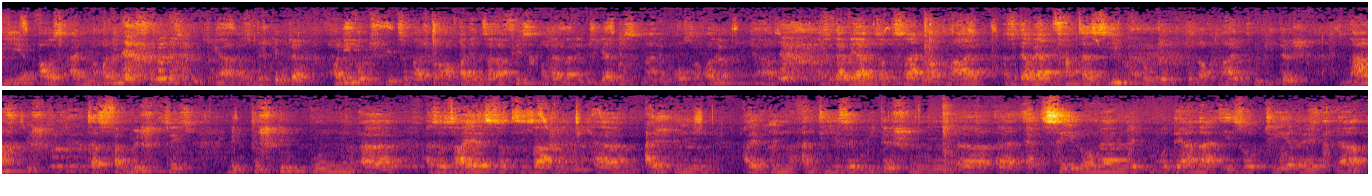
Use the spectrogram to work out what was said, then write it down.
wie aus einem Hollywood-Film sind. Ja? Also bestimmte Hollywood spielt zum Beispiel auch bei den Salafisten oder bei den Dschihadisten eine große Rolle. Ja? Also da werden sozusagen nochmal, also da werden Fantasieprodukte nochmal politisch nachgespielt. Das vermischt sich mit bestimmten, äh, also sei es sozusagen äh, alten alten antisemitischen äh, äh, Erzählungen mit moderner Esoterik, ja,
